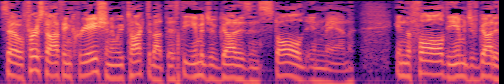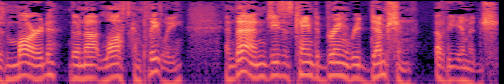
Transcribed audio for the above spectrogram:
So first off, in creation, and we've talked about this, the image of God is installed in man. In the fall, the image of God is marred, though not lost completely. And then Jesus came to bring redemption of the image.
